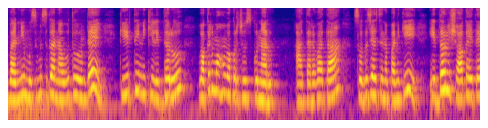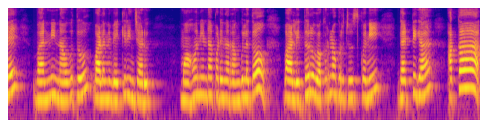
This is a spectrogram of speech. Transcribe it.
బన్నీ ముసిముసిగా నవ్వుతూ ఉంటే కీర్తి నిఖిల్ ఇద్దరూ ఒకరి మొహం ఒకరు చూసుకున్నారు. ఆ తర్వాత సుధ చేసిన పనికి ఇద్దరు షాక్ అయితే బన్నీ నవ్వుతూ వాళ్ళని వెక్కిరించాడు. మొహం నిండా పడిన రంగులతో వాళ్ళిద్దరూ ఒకరినొకరు చూసుకొని గట్టిగా అక్కా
